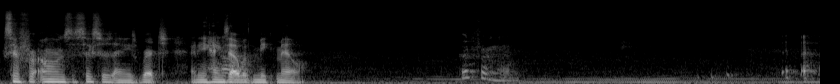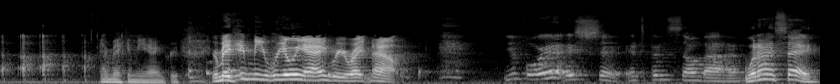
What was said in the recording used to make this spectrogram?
except for owns the Sixers and he's rich and he hangs out Oh. with Meek Mill. Good for him. You're making me angry. You're making me really angry right now. Euphoria is shit. It's been so bad. What did I say?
